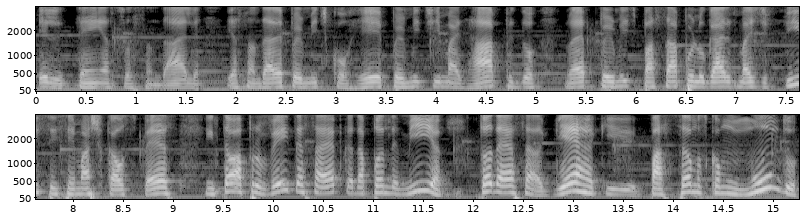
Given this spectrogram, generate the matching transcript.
ele tem a sua sandália e a sandália permite correr, permite ir mais rápido, não é? Permite passar por lugares mais difíceis sem machucar os pés. Então aproveita essa época da pandemia toda essa guerra que passamos como um mundo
